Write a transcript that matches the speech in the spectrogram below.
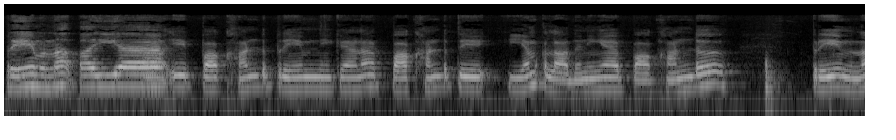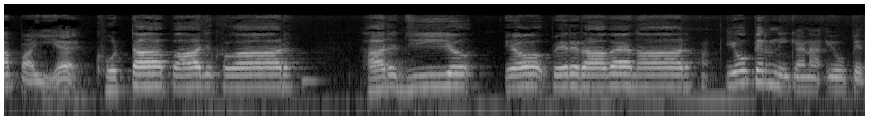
ਪ੍ਰੇਮ ਨ ਪਾਈਐ। ਇਹ ਪਾਖੰਡ ਪ੍ਰੇਮ ਨਹੀਂ ਕਹਿਣਾ। ਪਾਖੰਡ ਤੇ ਯਮਕ ਲਾ ਦੇਣੀ ਹੈ ਪਾਖੰਡ ਪ੍ਰੇਮ ਨਾ ਪਾਈ ਹੈ ਖੋਟਾ ਪਾਜ ਖੁਆਰ ਹਰ ਜੀਉ ਇਉ ਪਿਰ ਰਾਵੈ ਨਾਰ। ਇਓ ਪਿਰ ਨਹੀਂ ਕਹਿਣਾ ਇਓ ਪਿਰ।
